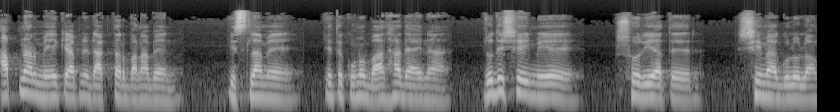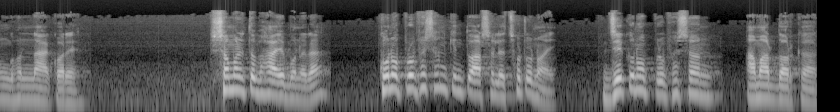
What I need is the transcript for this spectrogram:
আপনার মেয়েকে আপনি ডাক্তার বানাবেন, ইসলামে এতে কোনো বাধা দেয় না। যদি সেই মেয়ে শরিয়াতের সীমাগুলো লঙ্ঘন না করে। সম্মানিত ভাই বোনেরা, কোনো প্রফেশন কিন্তু আসলে ছোট নয়। যে কোনো প্রফেশন আমার দরকার।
